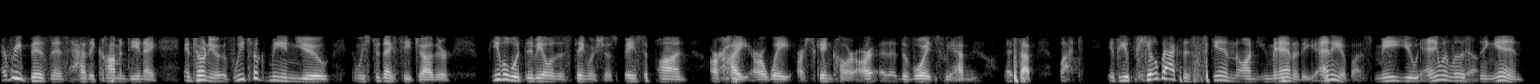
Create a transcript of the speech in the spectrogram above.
every business has a common DNA. Antonio, if we took me and you and we stood next to each other, people would be able to distinguish us based upon our height, our weight, our skin color, our uh, the voice we have, that stuff. But if you peel back the skin on humanity, any of us, me, you, anyone listening yeah. in,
